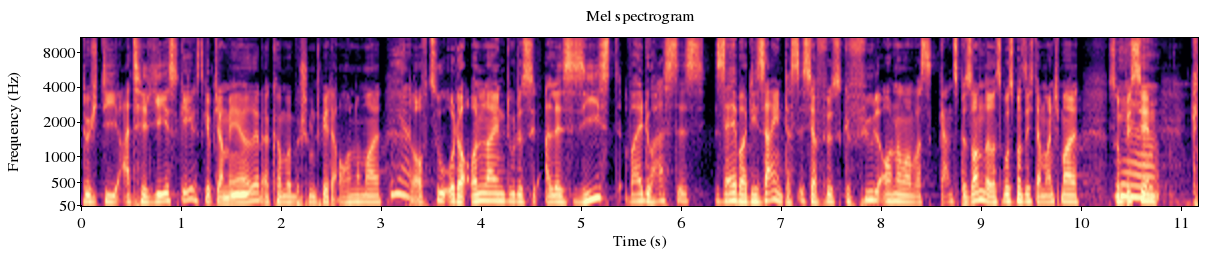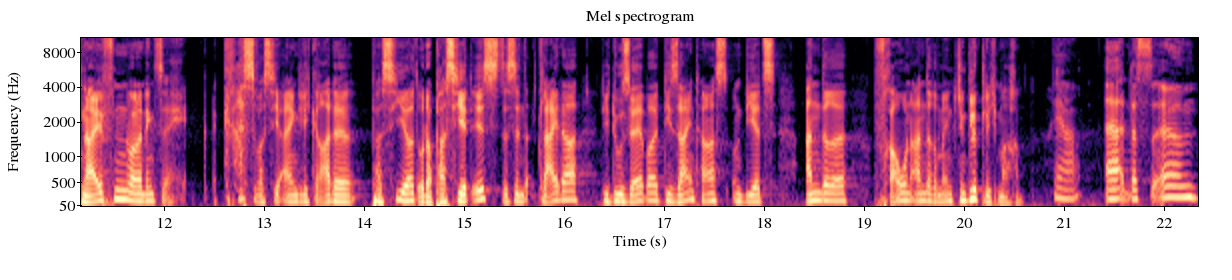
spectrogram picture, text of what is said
durch die Ateliers geht. Es gibt ja mehrere, da kommen wir bestimmt später auch nochmal Mhm. Ja. drauf zu. Oder online du das alles siehst, weil du hast es selber designt. Das ist ja fürs Gefühl auch nochmal was ganz Besonderes. Muss man sich da manchmal so ein Ja. bisschen kneifen, weil man denkt, hey, krass, was hier eigentlich gerade passiert oder passiert ist. Das sind Kleider, die du selber designt hast und die jetzt andere Frauen, andere Menschen glücklich machen. Ja, äh, das ähm,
